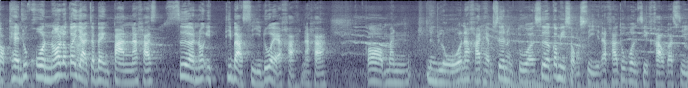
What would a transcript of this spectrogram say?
ตอบแทนทุกคนเนาะแล้วก็อยากจะแบ่งปันนะคะ เสื้อน้องอิทธิบาทสีด้วยอะค่ะนะคะ ก็มัน1โหลนะคะ แถมเสื้อ 1 ตัวเสื้อก็มี 2 สีนะคะ ทุกคนสีขาวกับสี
